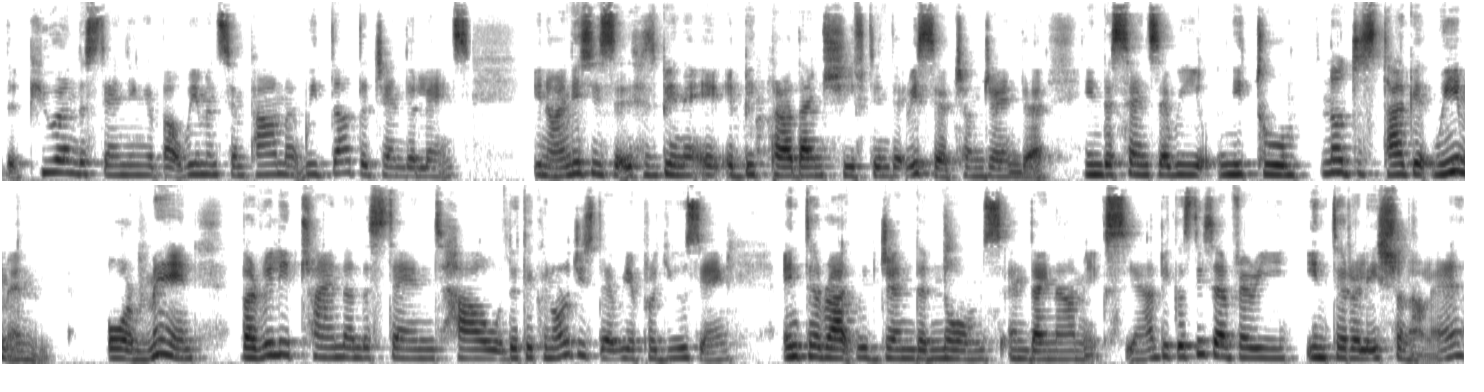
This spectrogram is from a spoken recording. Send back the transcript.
the pure understanding about women's empowerment without the gender lens. you know and this is has been a, a, big paradigm shift in the research on gender in the sense that we need to not just target women or men but really try and understand how the technologies that we are producing interact with gender norms and dynamics yeah because these are very interrelational eh?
